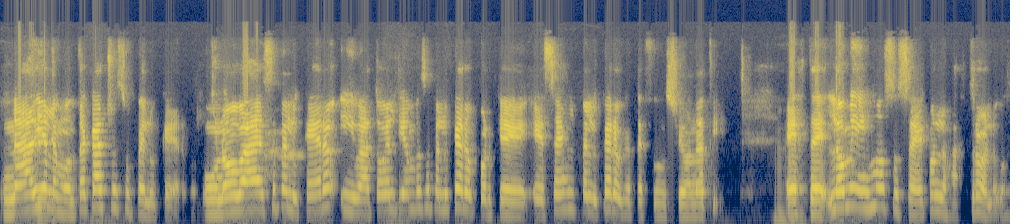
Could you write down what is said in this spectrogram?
Nadie le monta cacho a su peluquero. Uno va a ese peluquero y va todo el tiempo a ese peluquero porque ese es el peluquero que te funciona a ti. Este, lo mismo sucede con los astrólogos.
